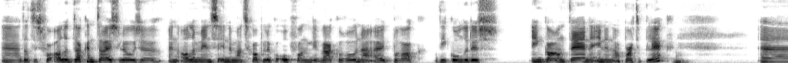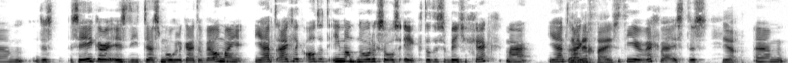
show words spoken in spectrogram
uh, dat is voor alle dak- en thuislozen en alle mensen in de maatschappelijke opvang waar corona uitbrak. Die konden dus in quarantaine in een aparte plek. Um, dus zeker is die testmogelijkheid er wel. Maar je, je, hebt eigenlijk altijd iemand nodig zoals ik. Dat is een beetje gek, maar je hebt die eigenlijk... wegwijst. Die je wegwijst. Dus ja. Um,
